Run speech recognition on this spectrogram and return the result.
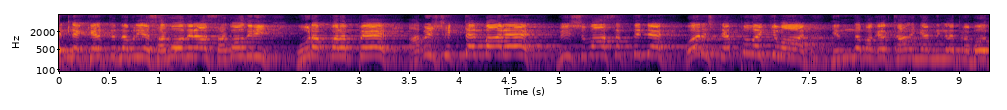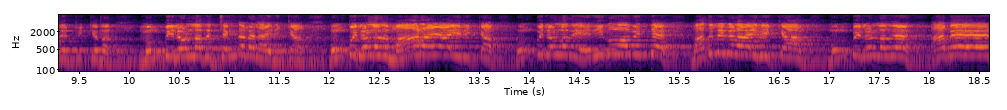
എന്നെ കേൾക്കുന്ന പ്രിയ സഹോദര സഹോദരി കൂടപ്പറപ്പേ അഭിഷിക്തന്മാരെ വിശ്വാസത്തിന്റെ ഒരു സ്റ്റെപ്പ് വയ്ക്കുവാൻ ഇന്ന് പകൽക്കാലം ഞാൻ നിങ്ങളെ പ്രബോധിപ്പിക്കുന്നു. മുമ്പിലുള്ളത് ചെങ്കടലായിരിക്കാം മുമ്പിലുള്ളത് മാറായായിരിക്കാം മുമ്പിലുള്ളത് എരികോവിന്റെ മതിലുകളായിരിക്കാം മുമ്പിലുള്ളത് അമേൻ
